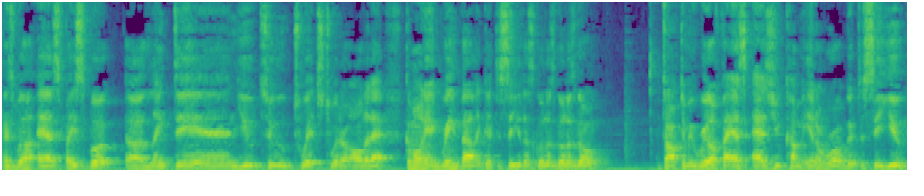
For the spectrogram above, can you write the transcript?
as well as Facebook, uh, LinkedIn, YouTube, Twitch, Twitter, all of that. Come on in. Green Valley, good to see you. Let's go, let's go, let's go. Talk to me real fast as you come in. Aurora, good to see you.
